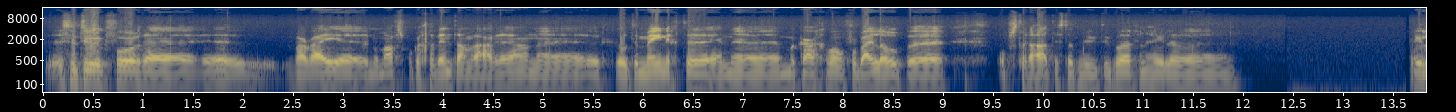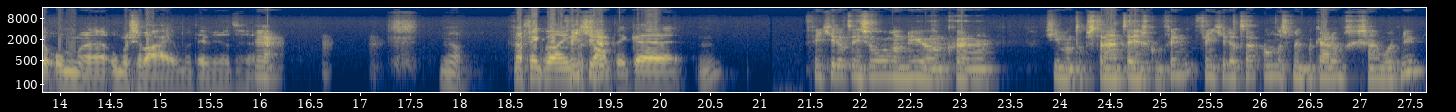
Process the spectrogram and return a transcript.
Is natuurlijk voor waar wij normaal gesproken gewend aan waren, aan grote menigte en elkaar gewoon voorbij lopen op straat, is dat nu natuurlijk wel even een hele, hele om, ommezwaai, om het even zo te zeggen. Ja. ja. Dat vind ik wel interessant. Vind je, dat, ik, hm? vind je dat in Zwolle nu ook als je iemand op straat tegenkomt, vind, vind je dat er anders met elkaar omgegaan wordt nu?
